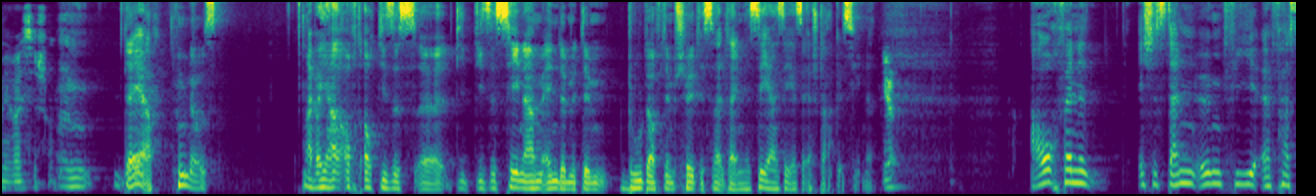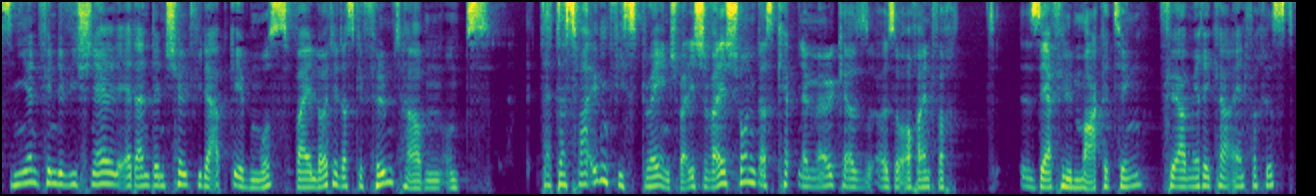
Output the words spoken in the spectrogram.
Mehr weiß ja schon. Mm, Ja, ja, who knows. Aber ja, auch, auch dieses, äh, die, diese Szene am Ende mit dem Blut auf dem Schild ist halt eine sehr, sehr, sehr starke Szene. Ja. Auch wenn ich es dann irgendwie äh, faszinierend finde, wie schnell er dann den Schild wieder abgeben muss, weil Leute das gefilmt haben und da, das war irgendwie strange, weil ich weiß schon, dass Captain America so, also auch einfach sehr viel Marketing für Amerika einfach ist.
